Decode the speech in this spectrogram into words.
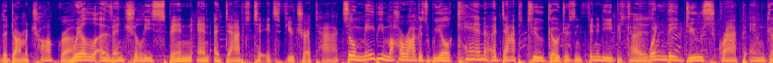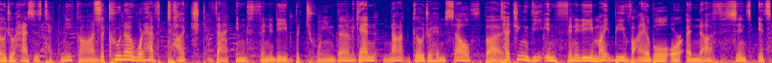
the Dharma Chakra will eventually spin and adapt to its future attack. So maybe Mahoraga's wheel can adapt to Gojo's infinity because when they do scrap and Gojo has his technique on, Sukuna would have touched that infinity between them. Again, not Gojo himself, but touching the infinity might be viable or enough since it's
